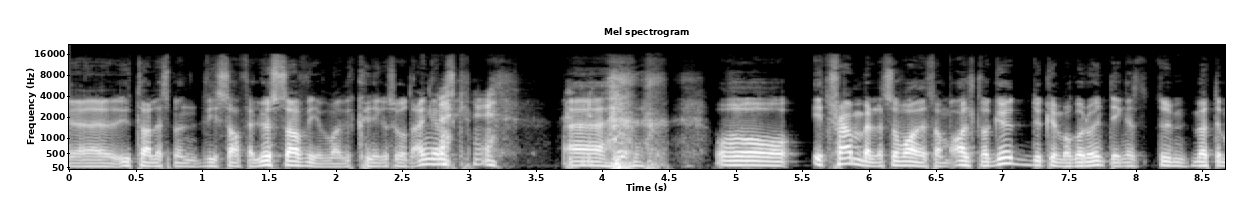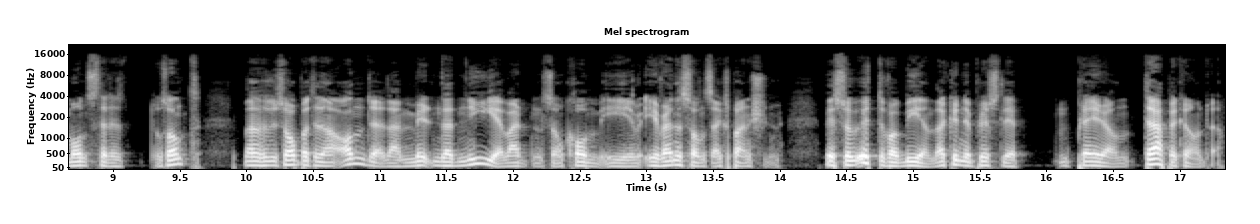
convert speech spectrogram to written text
uh, uttales, men vi sa Felussa, vi, var, vi kunne ikke så godt engelsk. Uh, og i Trammel så var det sånn alt var good, du kunne bare gå rundt, ingen, du møtte monstre og sånt. Men hvis du hopper til den andre, den, den nye verden som kom i, i Renaissance Expansion Hvis du var utenfor byen, der kunne plutselig playerne drepe hverandre.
